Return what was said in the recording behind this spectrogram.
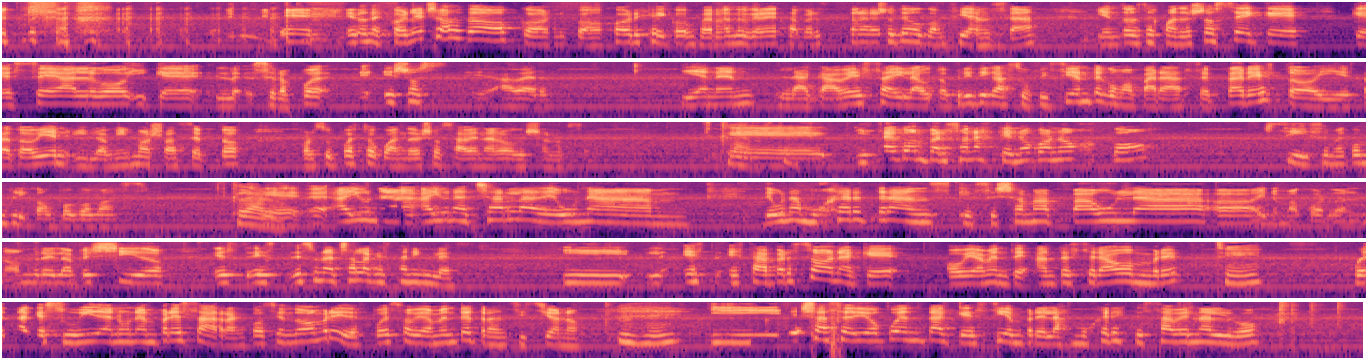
Eh, entonces, con ellos dos, con, con Jorge y con Fernando, que era esta persona, yo tengo confianza. Y entonces, cuando yo sé que, que sé algo y que se los puede. Ellos, eh, a ver, tienen la cabeza y la autocrítica suficiente como para aceptar esto y está todo bien. Y lo mismo yo acepto, por supuesto, cuando ellos saben algo que yo no sé. Claro. Eh, quizá con personas que no conozco, sí, se me complica un poco más. claro. Eh, eh, hay una hay una charla de una de una mujer trans que se llama Paula, ay, no me acuerdo el nombre, el apellido. Es, es, es una charla que está en inglés. Y est- esta persona que obviamente antes era hombre, Sí. Cuenta que su vida en una empresa arrancó siendo hombre y después obviamente transicionó. Y ella se dio cuenta que siempre las mujeres que saben algo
